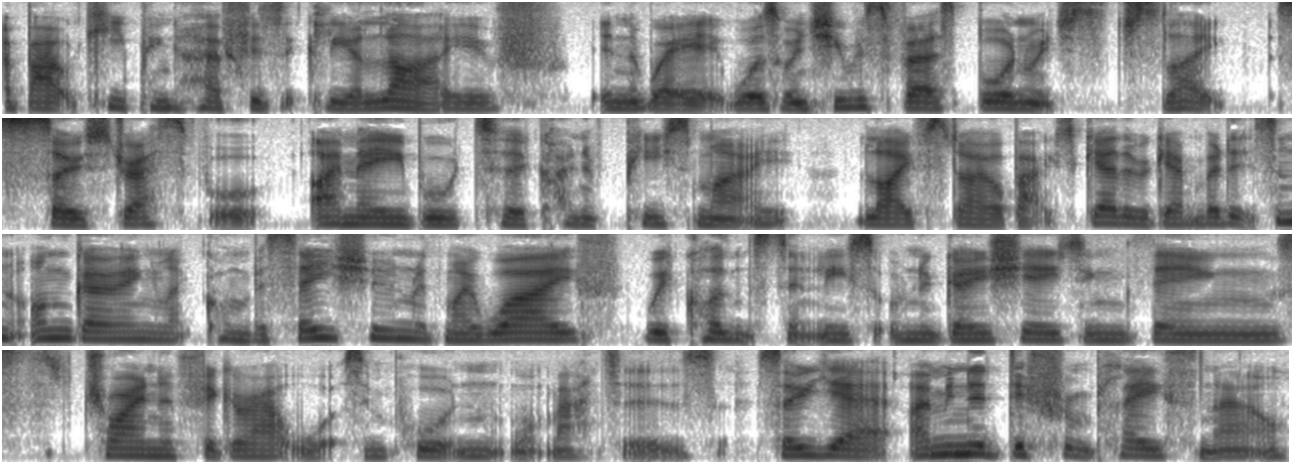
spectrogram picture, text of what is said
about keeping her physically alive in the way it was when she was first born, which is just like so stressful, I'm able to kind of piece my lifestyle back together again but it's an ongoing like conversation with my wife we're constantly sort of negotiating things trying to figure out what's important what matters so yeah i'm in a different place now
